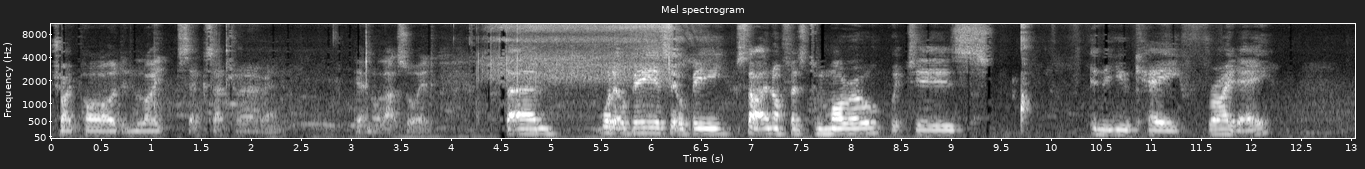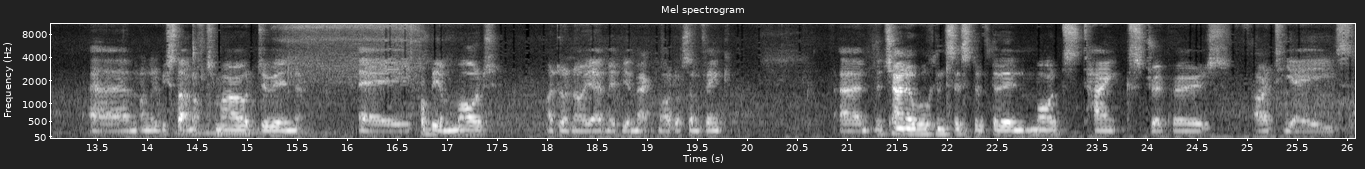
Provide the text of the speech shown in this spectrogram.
tripod and lights, etc., and getting all that sorted. But um, what it'll be is it'll be starting off as tomorrow, which is in the UK Friday. Um, I'm going to be starting off tomorrow doing a probably a mod. I don't know yet, maybe a mech mod or something. Um, the channel will consist of doing mods, tanks, strippers, RTAs,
